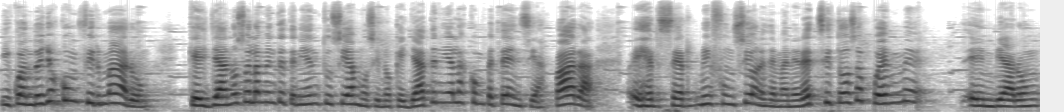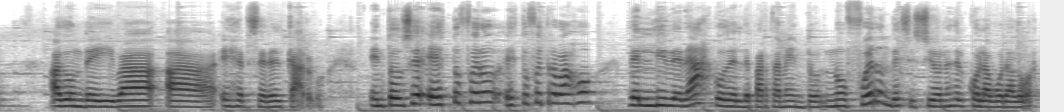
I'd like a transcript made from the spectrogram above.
y cuando ellos confirmaron que ya no solamente tenía entusiasmo, sino que ya tenía las competencias para ejercer mis funciones de manera exitosa, pues me enviaron a donde iba a ejercer el cargo. Entonces, esto, fueron, esto fue trabajo del liderazgo del departamento, no fueron decisiones del colaborador.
